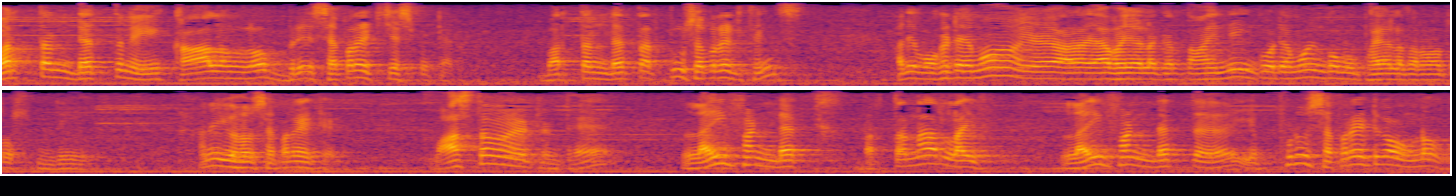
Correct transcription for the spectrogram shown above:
బర్త్ అండ్ డెత్ని కాలంలో బ్రే సెపరేట్ చేసి పెట్టారు. Birth and death are two separate things. అది ఒకటేమో యాభై ఏళ్ళ క్రితం అయింది ఇంకోటేమో ఇంకో ముప్పై ఏళ్ళ తర్వాత వస్తుంది అని యూ హ్యావ్ సెపరేటెడ్. వాస్తవం ఏంటంటే లైఫ్ అండ్ డెత్ బర్త్ అన్నారు లైఫ్ లైఫ్ అండ్ డెత్ ఎప్పుడూ సెపరేట్గా ఉండవు.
